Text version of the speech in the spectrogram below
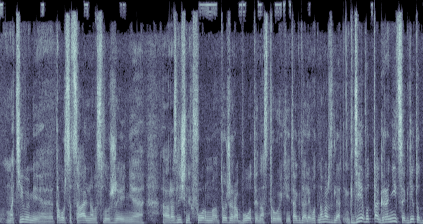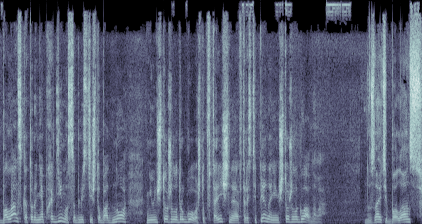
мотивами того же социального служения, э, различных форм той же работы, настройки и так далее. Вот на ваш взгляд, где вот та граница, где тот баланс, который необходимо соблюсти, чтобы одно не уничтожило другого, чтобы вторичное, второстепенное не уничтожило главного? Ну, знаете, баланс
